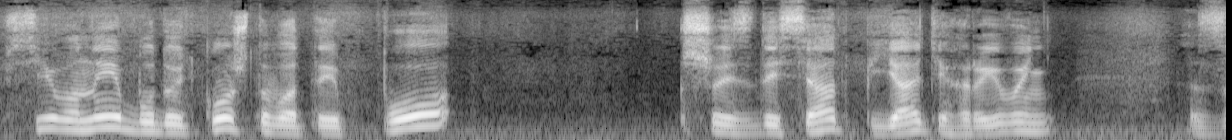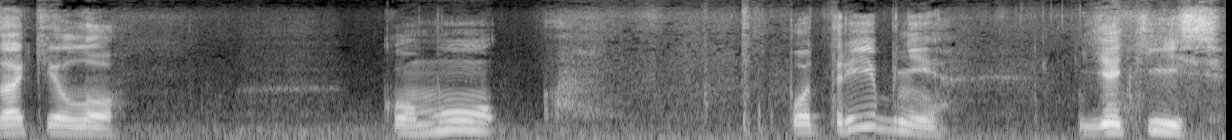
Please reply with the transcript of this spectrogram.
Всі вони будуть коштувати по 65 гривень за кіло. Кому потрібні якісь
